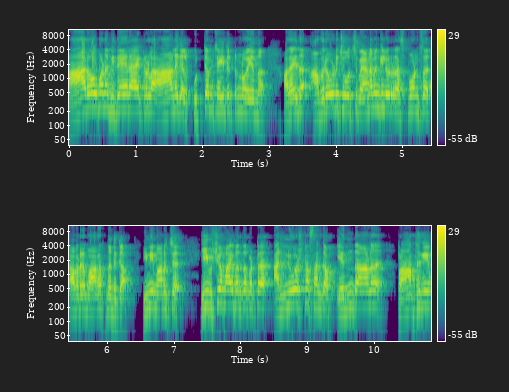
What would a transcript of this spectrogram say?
ആരോപണ വിധേയരായിട്ടുള്ള ആളുകൾ കുറ്റം ചെയ്തിട്ടുണ്ടോ എന്ന്. അതായത് അവരോട് ചോദിച്ച് വേണമെങ്കിൽ ഒരു റെസ്പോൺസ് അവരുടെ ഭാഗത്ത് നിന്ന് ഇനി മറിച്ച് ഈ വിഷയവുമായി ബന്ധപ്പെട്ട് അന്വേഷണ സംഘം എന്താണ് പ്രാഥമിക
